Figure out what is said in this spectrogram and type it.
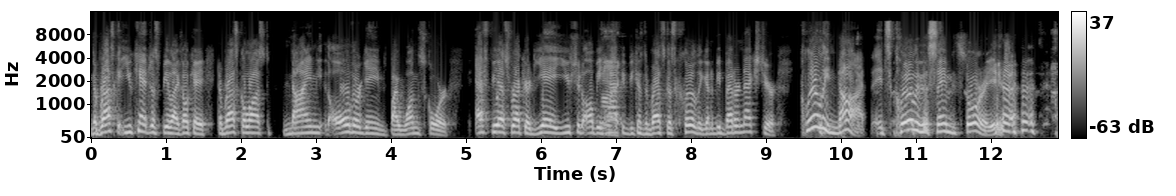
Nebraska, you can't just be like, okay, Nebraska lost nine all their games by one score. FBS record, yay, you should all be happy because Nebraska's clearly going to be better next year. Clearly not. It's clearly the same story.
